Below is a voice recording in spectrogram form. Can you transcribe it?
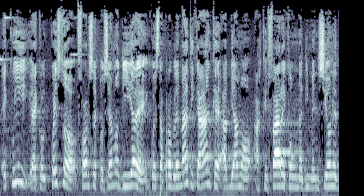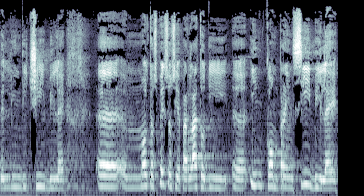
E qui, ecco, questo forse possiamo dire, in questa problematica anche abbiamo a che fare con una dimensione dell'indicibile eh, molto spesso si è parlato di eh, incomprensibile,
